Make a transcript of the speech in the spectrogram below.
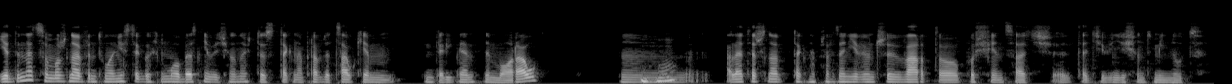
jedyne, co można ewentualnie z tego filmu obecnie wyciągnąć, to jest tak naprawdę całkiem inteligentny morał. Yy, mhm. Ale też no, tak naprawdę nie wiem, czy warto poświęcać y, te 90 minut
